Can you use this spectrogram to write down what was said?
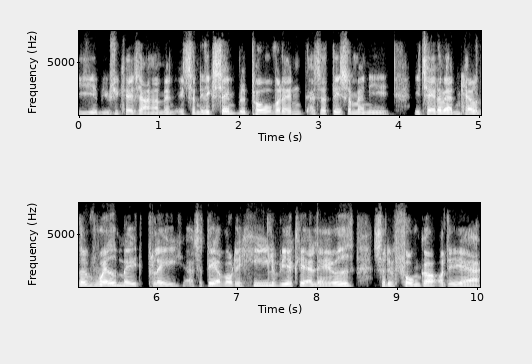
i øh, musicalgenre, men et sådan et eksempel på, hvordan altså det, som man i, i teaterverdenen kalder the well-made play, altså der, hvor det hele virkelig er lavet, så det funker, og det er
